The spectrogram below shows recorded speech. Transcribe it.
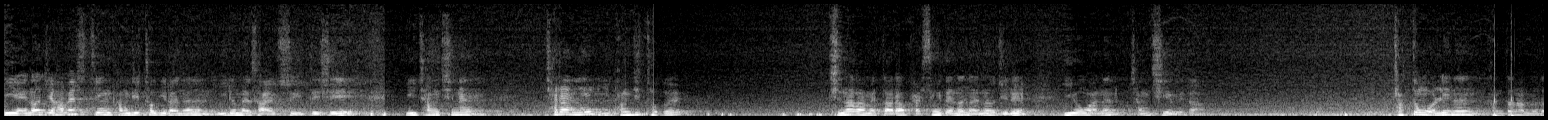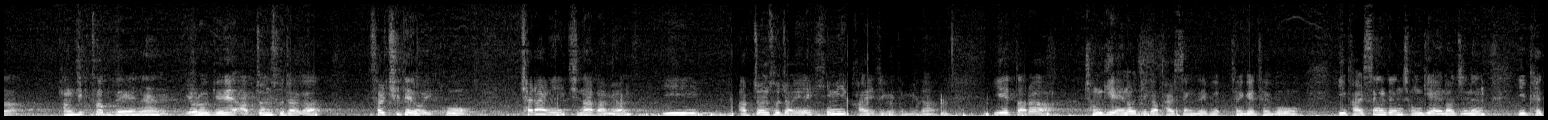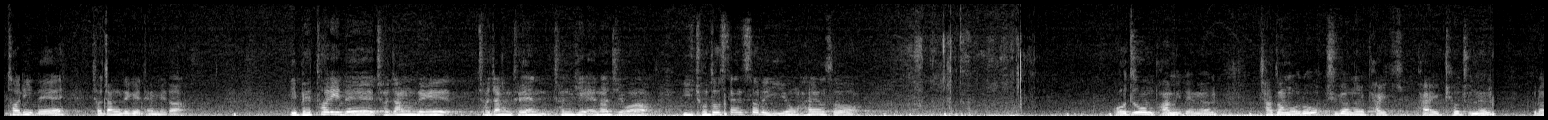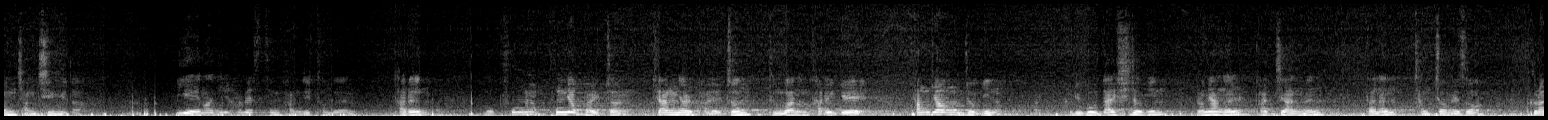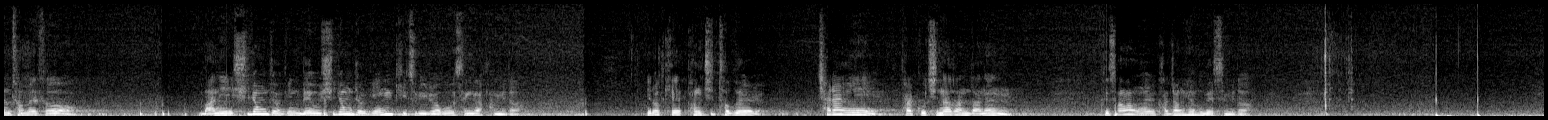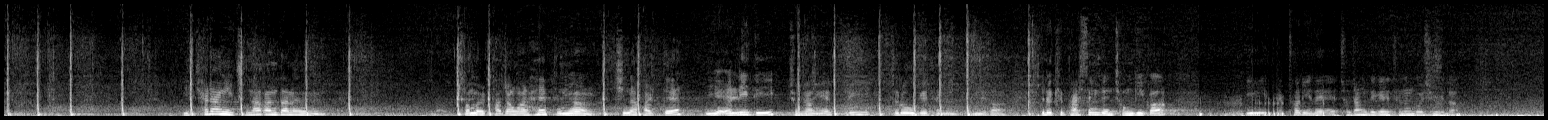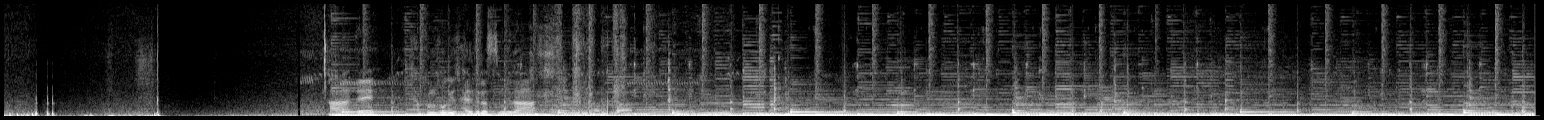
이 에너지 하베스팅 방지턱이라는 이름에서 알 수 있듯이 이 장치는 차량이 이 방지턱을 지나감에 따라 발생되는 에너지를 이용하는 장치입니다. 작동 원리는 간단합니다. 방지턱 외에는 여러 개의 앞전 소자가 설치되어 있고 차량이 지나가면 이 앞전 소자에 힘이 가해지게 됩니다. 이에 따라 전기 에너지가 발생되게 되고 이 발생된 전기 에너지는 이 배터리 내에 저장되게 됩니다. 이 배터리 내에 저장되, 저장된 전기 에너지와 이 조도 센서를 이용하여서 어두운 밤이 되면 자동으로 주변을 밝, 밝혀주는 그런 장치입니다. 이 에너지 하베스팅 방지턱은 다른 뭐 풍력, 풍력 발전, 태양열 발전 등과는 다르게 환경적인 그리고 날씨적인 영향을 받지 않는다는 장점에서 그런 점에서 많이 실용적인 매우 실용적인 기술이라고 생각합니다. 이렇게 방지턱을 차량이 밟고 지나간다는 그 상황을 가정해 보겠습니다. 이 차량이 지나간다는 점을 가정을 해 보면 지나갈 때 이 LED 조명에 불이 들어오게 된- 됩니다. 이렇게 발생된 전기가 이 배터리 내에 저장되게 되는 것입니다. 아, 네. 작품 소개 잘 들었습니다.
